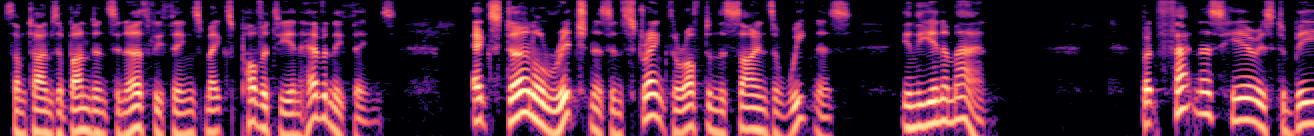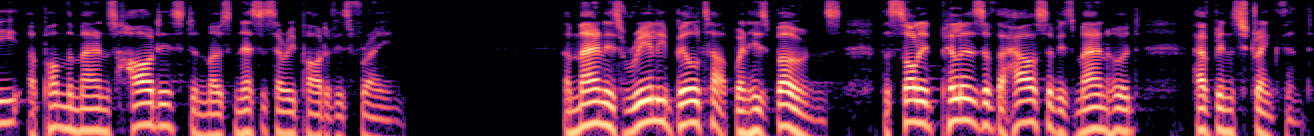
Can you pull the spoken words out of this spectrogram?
Sometimes abundance in earthly things makes poverty in heavenly things. External richness and strength are often the signs of weakness in the inner man. But fatness here is to be upon the man's hardest and most necessary part of his frame. A man is really built up when his bones, the solid pillars of the house of his manhood, have been strengthened.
